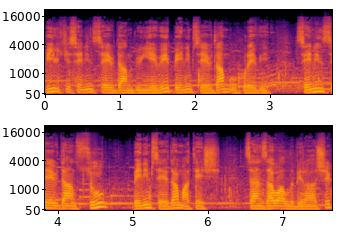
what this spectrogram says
Bil ki senin sevdan dünyevi, benim sevdam uhrevi. Senin sevdan su, benim sevdam ateş. Sen zavallı bir aşık,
